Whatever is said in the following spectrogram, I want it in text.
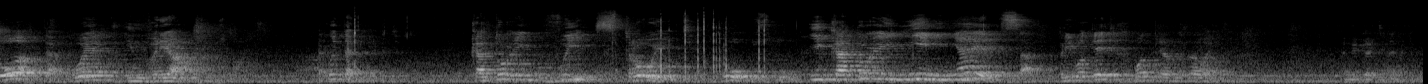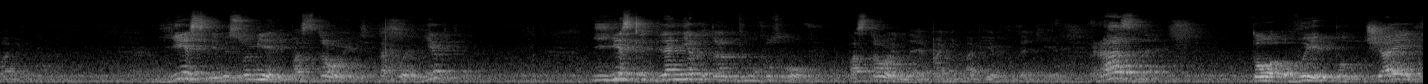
что такое инвариант. Какой-то объект, который вы строите по узлу и который не меняется при вот этих вот преобразованиях. Омега-динамика памяти. Если вы сумели построить такой объект, и если для некоторых двух узлов построенные по ним объекты такие разные, то вы получаете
